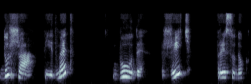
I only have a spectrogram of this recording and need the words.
Душа підмет, буде жить присудок.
